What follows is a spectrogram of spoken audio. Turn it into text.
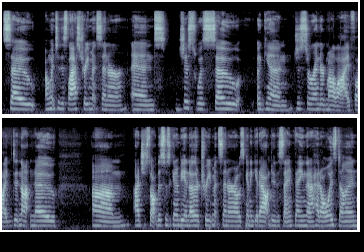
so I went to this last treatment center and just was so again just surrendered my life. Like did not know. Um, I just thought this was going to be another treatment center. I was going to get out and do the same thing that I had always done.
